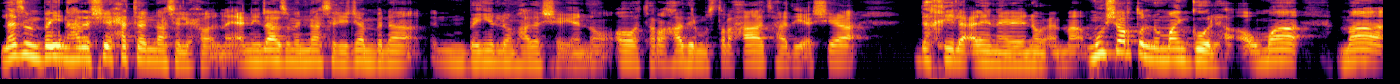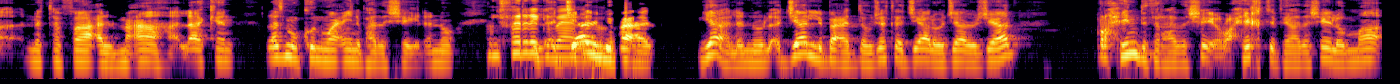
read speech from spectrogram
لازم نبين هذا الشيء حتى للناس اللي حولنا. يعني لازم الناس اللي جنبنا نبين لهم هذا الشيء إنه أوه ترى هذه المصطلحات هذه أشياء دخيلة علينا نوعا ما. مو شرط إنه ما نقولها أو ما ما نتفاعل معاها لكن لازم نكون واعيين بهذا الشيء لأنه نفرق الأجيال بينهم. اللي بعد يا لأنه الأجيال اللي بعد لو جت أجيال وأجيال وأجيال راح يندثر هذا الشيء راح يختفي هذا الشيء لو ما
